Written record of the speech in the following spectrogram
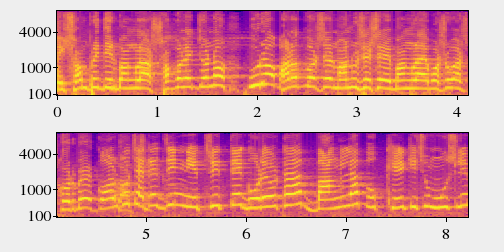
এই সম্প্রীতির বাংলা সকলের জন্য, পুরো ভারতবর্ষের মানুষ এসে বাংলায় বসবাস করবে। গর্ভ চ্যাটার্জির নেতৃত্বে গড়ে ওঠা বাংলা পক্ষের কিছু মুসলিম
